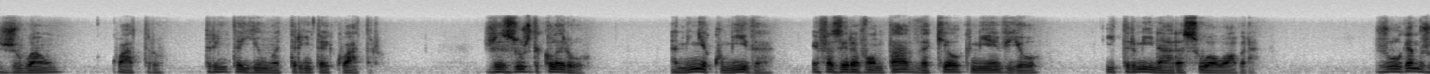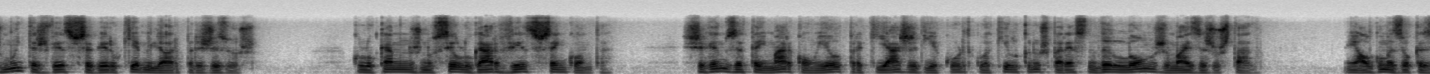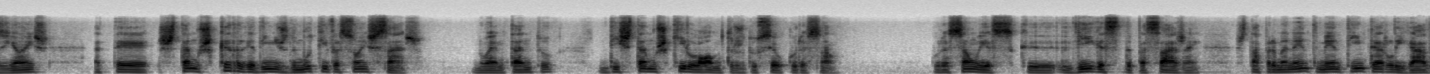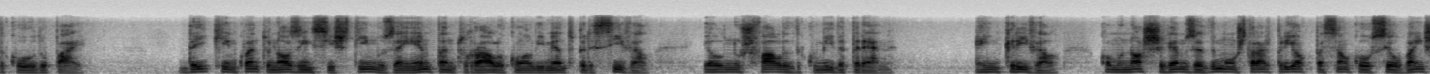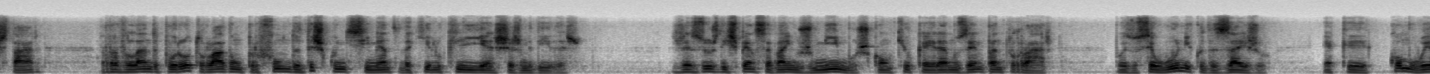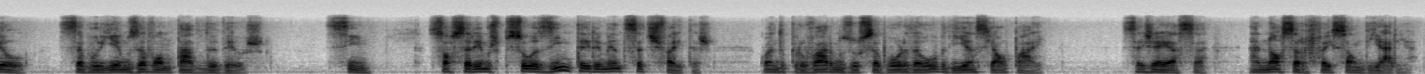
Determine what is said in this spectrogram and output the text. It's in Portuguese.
João 4, 31 a 34 Jesus declarou: A minha comida é fazer a vontade daquele que me enviou e terminar a sua obra. Julgamos muitas vezes saber o que é melhor para Jesus. Colocamos-nos no seu lugar vezes sem conta. Chegamos a teimar com ele para que haja de acordo com aquilo que nos parece de longe mais ajustado. Em algumas ocasiões, até estamos carregadinhos de motivações sãs. No entanto, distamos quilómetros do seu coração. Coração esse que, diga-se de passagem, está permanentemente interligado com o do Pai. Daí que, enquanto nós insistimos em empanturrá-lo com alimento perecível, ele nos fala de comida perene. É incrível como nós chegamos a demonstrar preocupação com o seu bem-estar revelando por outro lado um profundo desconhecimento daquilo que lhe enche as medidas. Jesus dispensa bem os mimos com que o queiramos empanturrar, pois o seu único desejo é que, como ele, saboreemos a vontade de Deus. Sim, só seremos pessoas inteiramente satisfeitas quando provarmos o sabor da obediência ao Pai. Seja essa a nossa refeição diária.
